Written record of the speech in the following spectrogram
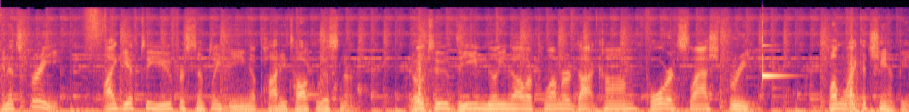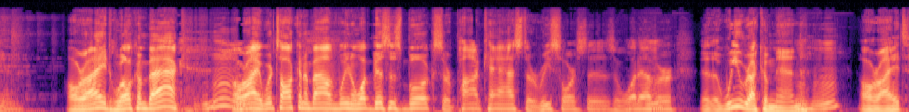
and it's free. My gift to you for simply being a Potty Talk listener. Go to themilliondollarplumber.com forward slash free. Plumb like a champion. All right, welcome back. Mm-hmm. All right, we're talking about you know what business books or podcasts or resources or whatever that, that we recommend. Mm-hmm. All right,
